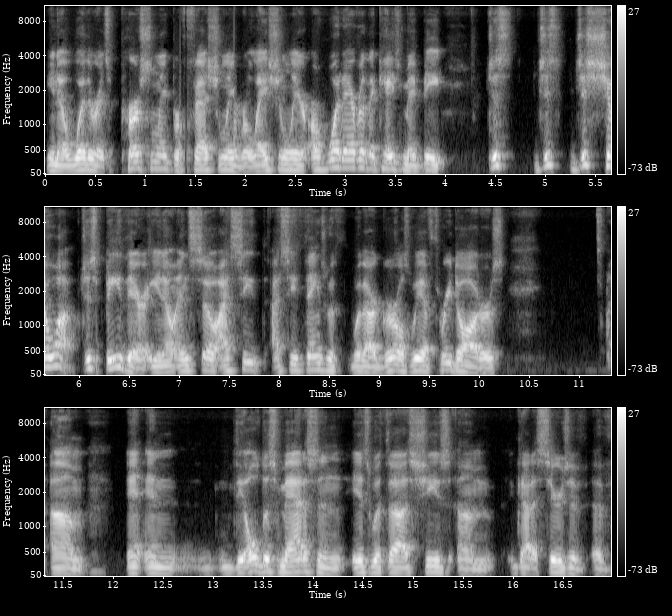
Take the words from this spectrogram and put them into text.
you know, whether it's personally, professionally, relationally, or, or whatever the case may be, just just just show up just be there you know? And so i see i see things with with our girls. We have three daughters. Um and, and the oldest madison is with us. She's um got a series of, of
